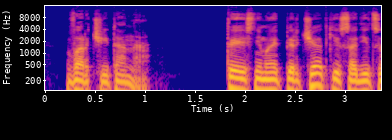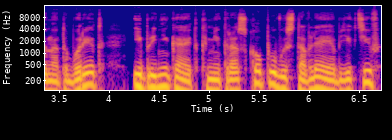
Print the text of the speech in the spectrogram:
— ворчит она. Тея снимает перчатки, садится на табурет и приникает к микроскопу, выставляя объектив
